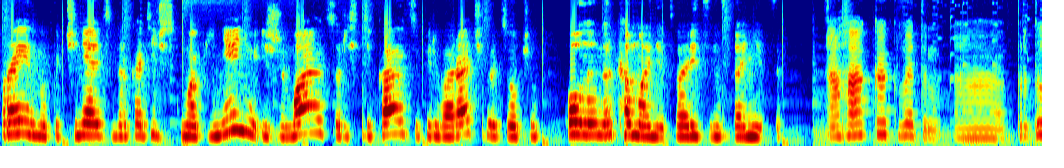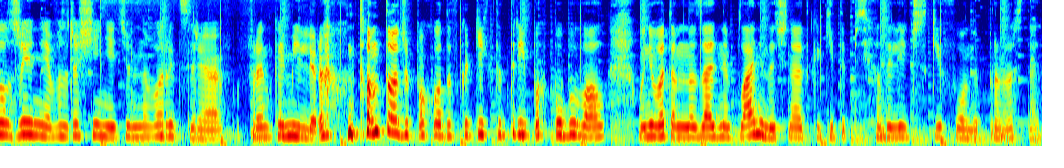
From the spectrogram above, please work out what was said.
фреймы подчиняются наркотическому опьянению и сжимаются, растекаются, переворачиваются. В общем, полная наркомания творится на странице. Ага, как в этом. А, продолжение возвращения темного рыцаря Фрэнка Миллера. Он там тоже, походу, в каких-то трипах побывал. У него там на заднем плане начинают какие-то психоделические фоны прорастать.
